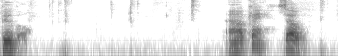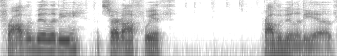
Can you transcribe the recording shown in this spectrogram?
Google. Okay, so probability, let's start off with probability of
